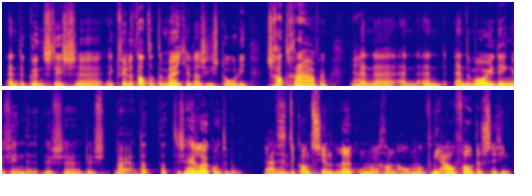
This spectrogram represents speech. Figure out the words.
En de kunst is, eh, ik vind het altijd een beetje, dat is historie, schatgraven Ja. en, eh, en, en, en de mooie dingen vinden. Dus, eh, dus nou ja, dat, dat is heel leuk om te doen. Ja, het is natuurlijk ontzettend leuk om gewoon allemaal van die oude foto's te zien.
